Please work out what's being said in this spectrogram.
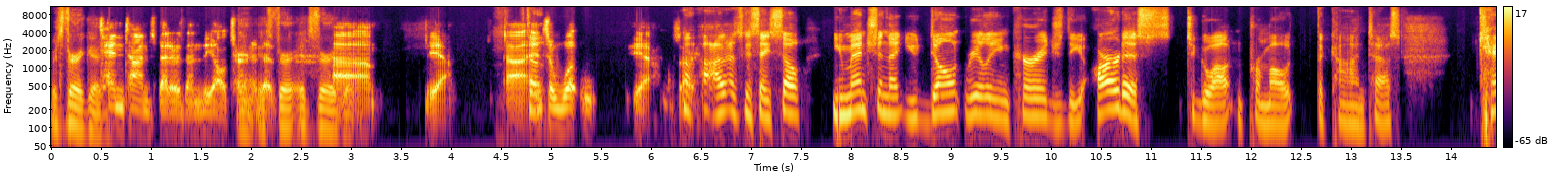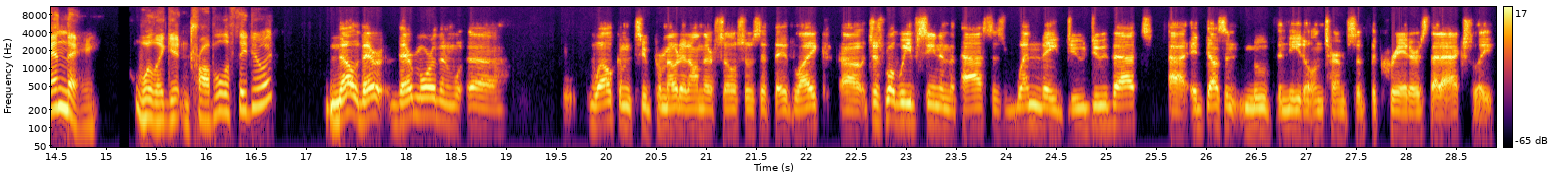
it's very good. 10 times better than the alternative. Yeah, it's very, it's very good. Um, yeah. Uh, so, and so what, yeah, sorry. I was going to say, so you mentioned that you don't really encourage the artists to go out and promote the contest. Can they? Will they get in trouble if they do it? No, they're they're more than uh, welcome to promote it on their socials if they'd like. Uh, just what we've seen in the past is when they do do that, uh, it doesn't move the needle in terms of the creators that actually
